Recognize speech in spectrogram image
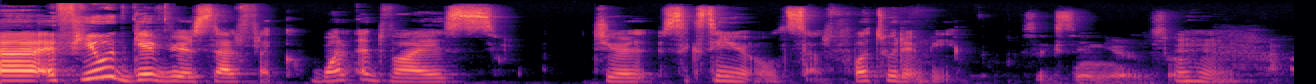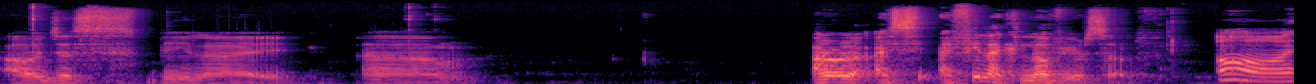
uh, if you would give yourself like one advice to your 16 year old self, what would it be? 16 years. So Mm-hmm. I would just be like, um, I don't know. I see, I feel like love yourself. Oh,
